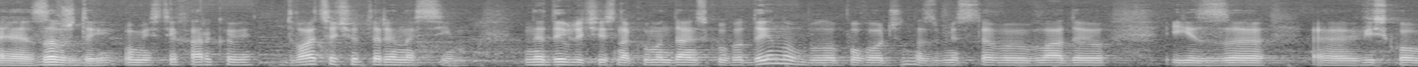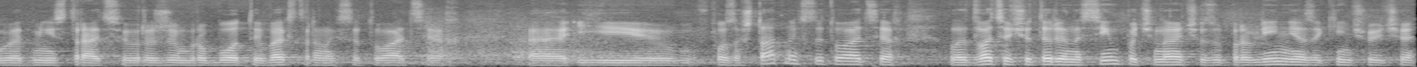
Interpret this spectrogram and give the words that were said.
е, завжди у місті Харкові. 24 на 7. Не дивлячись на комендантську годину, було погоджено з місцевою владою і з е, військовою адміністрацією режим роботи в екстрених ситуаціях і в позаштатних ситуаціях. Але 24 на 7, починаючи з управління, закінчуючи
